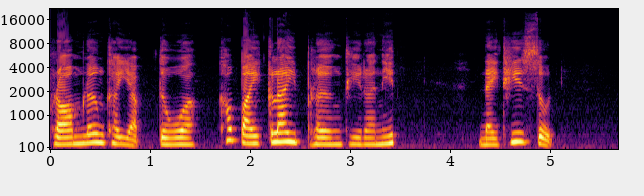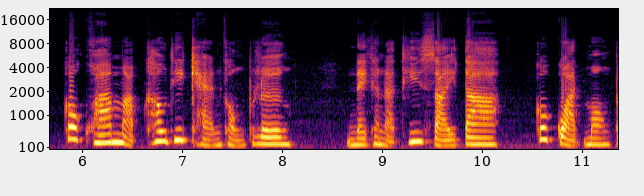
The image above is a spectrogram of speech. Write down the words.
พร้อมเริ่มขยับตัวเข้าไปใกล้เพลิงทีละนิด ในที่สุด ก็คว้าหมับเข้าที่แขนของเพลิง ในขณะที่สายตาก็กวาดมองไป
